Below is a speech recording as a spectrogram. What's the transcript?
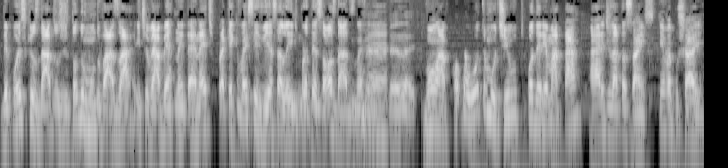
Depois que os dados de todo mundo vazar e tiver aberto na internet, para que que vai servir essa lei de proteção aos dados, né? É, verdade. Vamos lá, qual é o outro motivo que poderia matar a área de data science? Quem vai puxar aí?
